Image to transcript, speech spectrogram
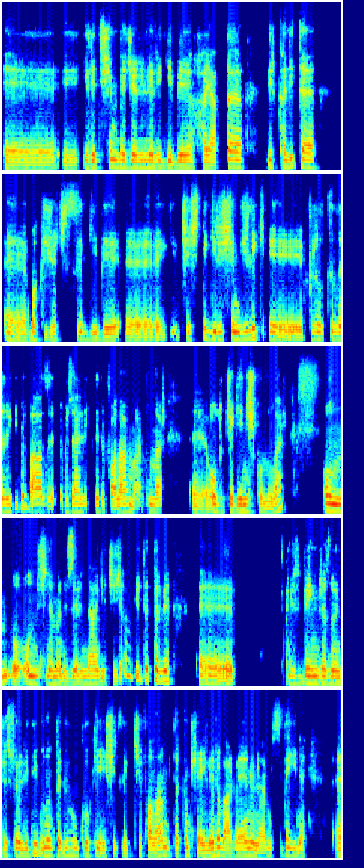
e, e, iletişim becerileri gibi, hayatta bir kalite e, bakış açısı gibi, e, çeşitli girişimcilik e, pırıltıları gibi bazı özellikleri falan var. Bunlar e, oldukça geniş konular. Onun, onun için hemen üzerinden geçeceğim. Bir de tabii e, Bey'in biraz önce söylediği bunun tabii hukuki eşitlikçi falan bir takım şeyleri var ve en önemlisi de yine e,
